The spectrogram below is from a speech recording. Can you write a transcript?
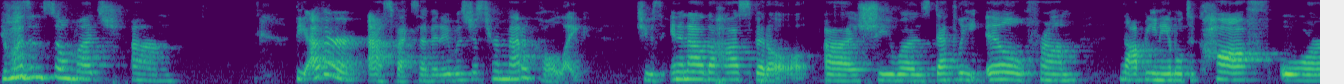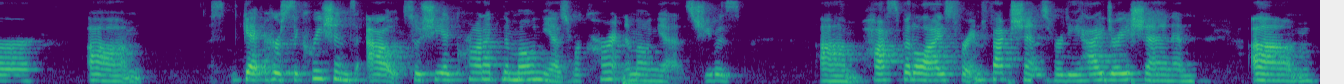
it wasn't so much um, the other aspects of it. It was just her medical, like she was in and out of the hospital. Uh, she was deathly ill from not being able to cough or um, get her secretions out. So she had chronic pneumonias, recurrent pneumonias. She was um, hospitalized for infections, for dehydration, and um,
